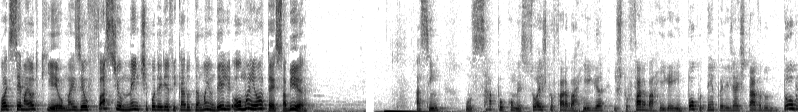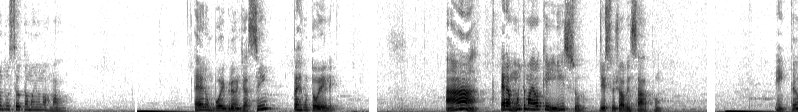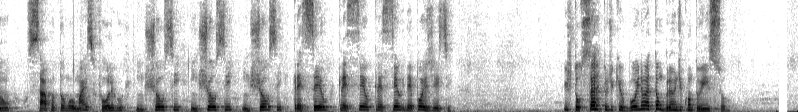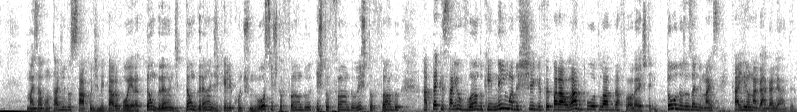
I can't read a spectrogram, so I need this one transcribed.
Pode ser maior do que eu, mas eu facilmente poderia ficar do tamanho dele ou maior até, sabia? Assim, o sapo começou a estufar a barriga, estufar a barriga e em pouco tempo ele já estava do dobro do seu tamanho normal. Era um boi grande assim? perguntou ele. Ah, era muito maior que isso, disse o jovem sapo. Então o sapo tomou mais fôlego, inchou-se, inchou-se, inchou-se, cresceu, cresceu, cresceu e depois disse: Estou certo de que o boi não é tão grande quanto isso. Mas a vontade do sapo de imitar o boi era tão grande, tão grande, que ele continuou se estufando, estufando, estufando, até que saiu voando que nem uma bexiga e foi parar lá do outro lado da floresta. E todos os animais caíram na gargalhada.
